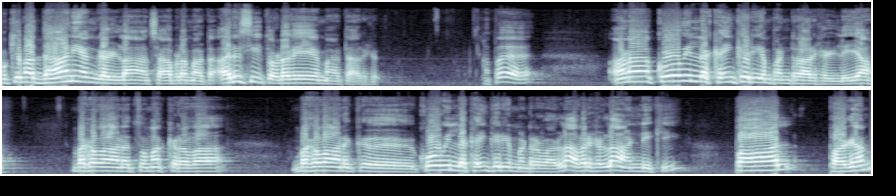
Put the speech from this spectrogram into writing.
முக்கியமாக தானியங்கள்லாம் சாப்பிட மாட்டார் அரிசி தொடவே மாட்டார்கள். அப்போ ஆனால் கோவிலில் கைங்கரியம் பண்ணுறார்கள் இல்லையா? பகவானை துமக்கிறவா பகவானுக்கு கோவிலில் கைங்கரியம் பண்ணுறவாள்லாம் அவர்கள்லாம் அன்னைக்கு பால் பழம்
